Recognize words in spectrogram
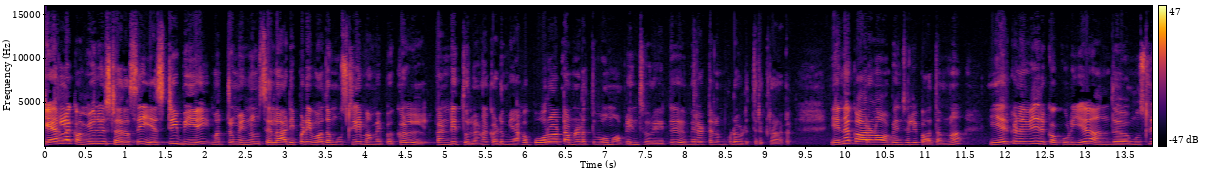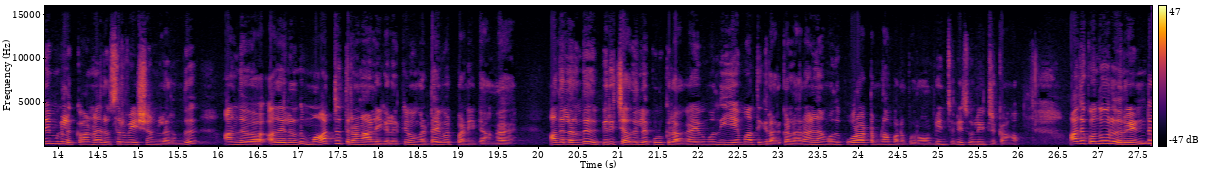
கேரள கம்யூனிஸ்ட் அரசை எஸ்டிபிஐ மற்றும் இன்னும் சில அடிப்படைவாத முஸ்லீம் அமைப்புகள் கண்டித்துள்ளன. கடுமையாக போராட்டம் நடத்துவோம் அப்படின்னு சொல்லிட்டு மிரட்டலும் கூட விடுத்திருக்கிறார்கள். என்ன காரணம் அப்படின்னு சொல்லி பார்த்தோம்னா ஏற்கனவே இருக்கக்கூடிய அந்த முஸ்லீம்களுக்கான ரிசர்வேஷன்லேருந்து அந்த அதிலிருந்து மாற்றுத்திறனாளிகளுக்கு இவங்க டைவர்ட் பண்ணிட்டாங்க. அதிலிருந்து பிரித்து அதில் கொடுக்குறாங்க. இவங்க வந்து ஏமாத்திக்கிறார்கள். அதனால் நாங்கள் வந்து போராட்டம்லாம் பண்ண போகிறோம் அப்படின்னு சொல்லி சொல்லிட்டு இருக்காங்க. அதுக்கு வந்து ஒரு ரெண்டு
